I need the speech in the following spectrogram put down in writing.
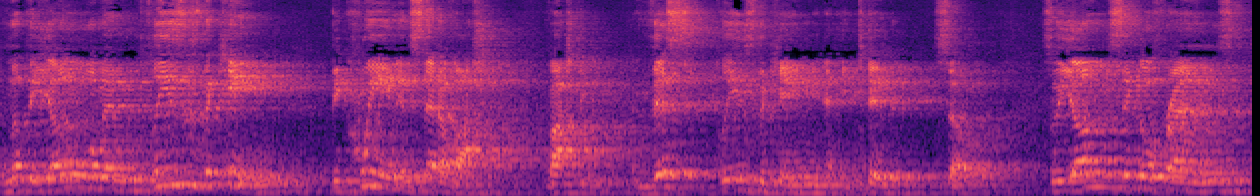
And let the young woman who pleases the king be queen instead of Vashti. And this pleased the king, and he did so. So the young single friends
